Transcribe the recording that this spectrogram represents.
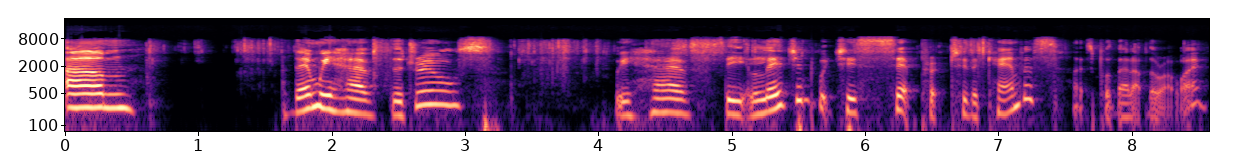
um, then we have the drills. We have the legend, which is separate to the canvas. Let's put that up the right way.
